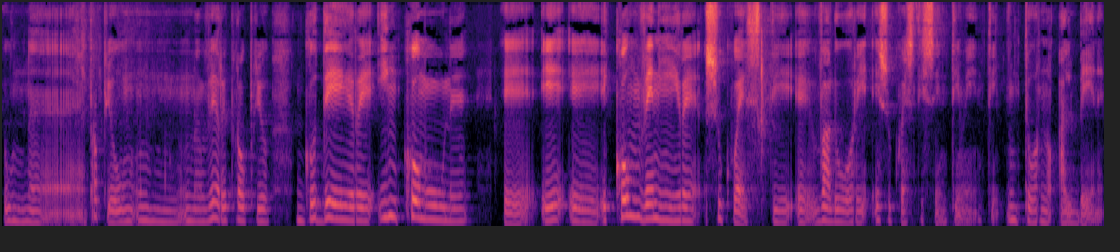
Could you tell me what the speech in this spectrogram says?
un, un, un, un, vero e proprio godere in comune e, e, e convenire su questi eh, valori e su questi sentimenti intorno al bene.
